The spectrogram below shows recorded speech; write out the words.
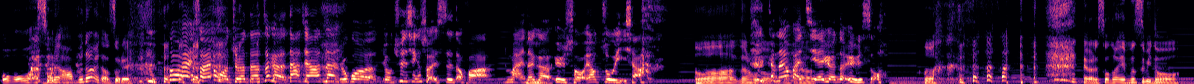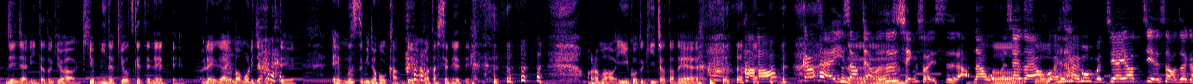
お、お、それ危ないな、それ。对，所以我觉得这个大家在如果有去清水寺的话，买那个玉手要注意一下，ああ、なるほど。可能要買だから结缘的玉手。だからその縁結びの神社に行った時は、きみんな気をつけてねって。恋愛守りじゃなくて、縁結びの方買って渡してねって。あらまあ、いいこと聞いちゃったね。好，刚才以上讲的是清水寺啦，那我们现在要回来，我们今天要介绍这个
